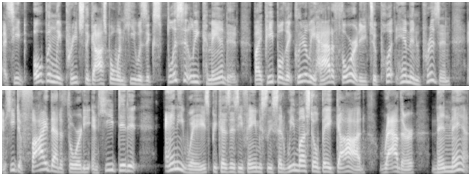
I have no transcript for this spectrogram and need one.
as he openly preached the gospel when he was explicitly commanded by people that clearly had authority to put him in prison, and he defied that authority and he did it anyways because, as he famously said, we must obey God rather than man.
